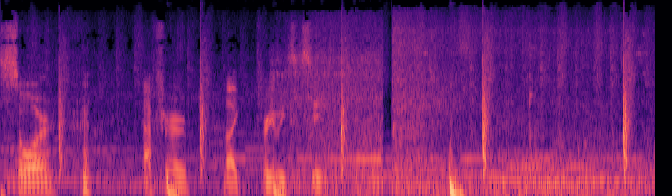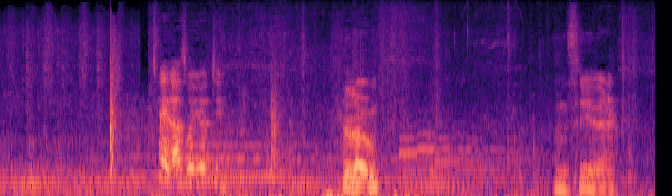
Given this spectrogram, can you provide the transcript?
sore after like three weeks at sea. Hey, that's what you're doing. Hello. Didn't see you there.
